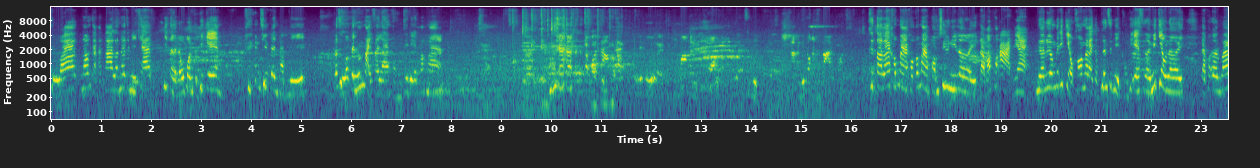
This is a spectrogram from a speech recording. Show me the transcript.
ถือว่านอกจากอัตตาแล้วน่าจะมีแค่พี่เต๋อนวพลกับพี่เก้ง ที่เป็นแบบนี้ ก็ถือว่าเป็นรุ่นใหม่ไฟแรงของ GDS มากๆ แต่ว่าตามแบบไม่รู้เลยจะคิดว่ามันพร้อมกับเพื่อนสนิทอะอันนี้ต้องอธิบายก่อน คือตอนแรกเขามาเขาก็มาพร้อมชื่อนี้เลย แต่ว่าพออ่านเนี่ยเนื้อเรื่องไม่ได้เกี่ยวข้องอะไรกับเพื่อนสนิทของพี่เอสเลยไม่เกี่ยวเลย แต่เผอิญว่า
